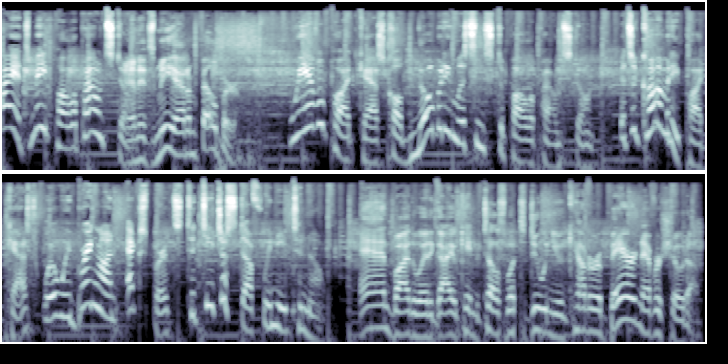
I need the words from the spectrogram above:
Hi, it's me, Paula Poundstone. And it's me, Adam Felber. We have a podcast called Nobody Listens to Paula Poundstone. It's a comedy podcast where we bring on experts to teach us stuff we need to know. And by the way, the guy who came to tell us what to do when you encounter a bear never showed up.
